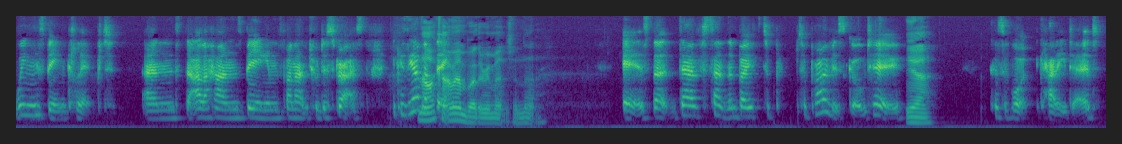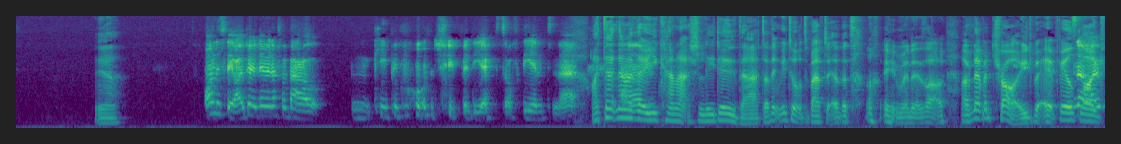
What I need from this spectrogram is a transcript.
wings being clipped and the Alahans being in financial distress. Because the other No, I can't remember whether he mentioned that. is that Dev sent them both to to private school too Yeah, because of what Kelly did. Yeah. Honestly, I don't know enough about mm, keeping raunchy videos off the internet. I don't know whether Um, you can actually do that. I think we talked about it at the time, and it's like I've never tried, but it feels No, like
